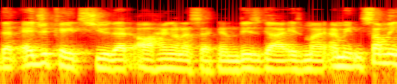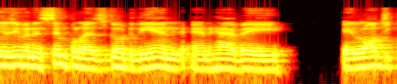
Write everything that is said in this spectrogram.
that educates you that, oh, hang on a second, this guy is my, I mean, something as even as simple as go to the end and have a, a logic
